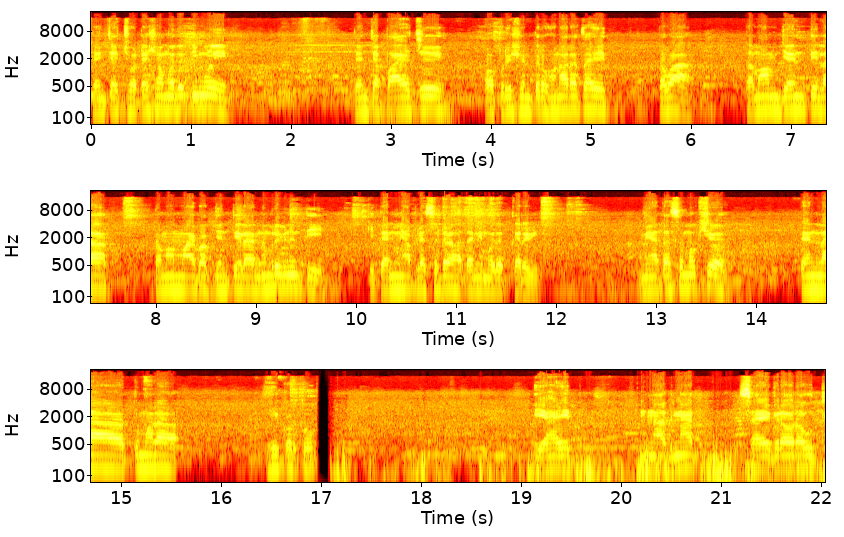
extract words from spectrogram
त्यांच्या छोट्याशा मदतीमुळे त्यांच्या पायाचे ऑपरेशन तर होणारच आहेत. तेव्हा तमाम जनतेला तमाम मायबाप जनतेला नम्र विनंती की त्यांनी आपल्या सढळ हाताने मदत करावी. मी आता समक्ष त्यांना तुम्हाला हे करतो. हे आहेत नागनाथ साहेबराव राऊत.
